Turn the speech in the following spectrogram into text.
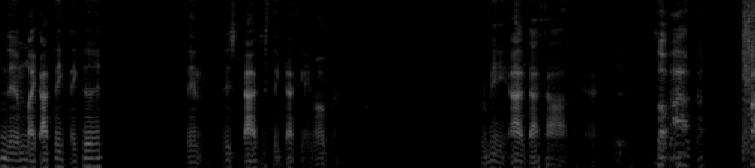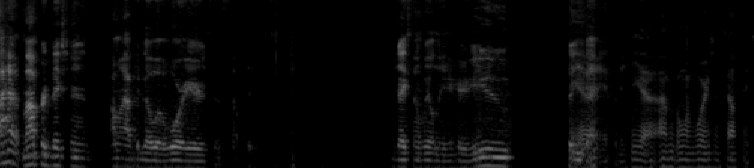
them like I think they could, then it's, I just think that's game over. For me, I, that's how I look. So I, if I have my prediction, I'm gonna have to go with Warriors and Celtics. Jason, we'll need to hear you. Who you Yeah. got, Anthony? Yeah, I'm going Warriors and Celtics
